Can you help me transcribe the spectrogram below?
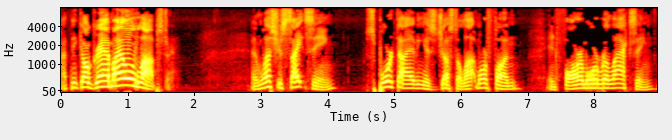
I think I'll grab my own lobster. Unless you're sightseeing, sport diving is just a lot more fun and far more relaxing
